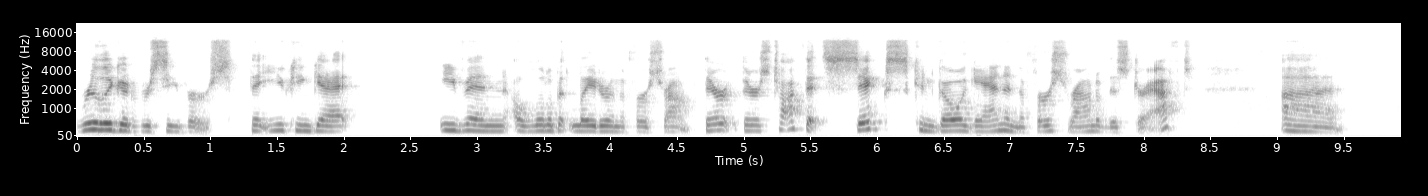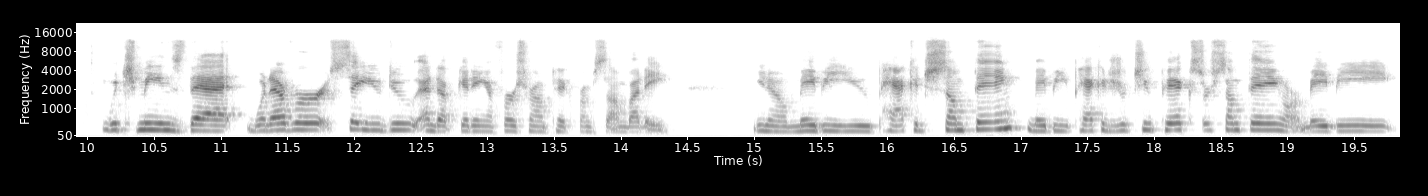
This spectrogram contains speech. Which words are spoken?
really good receivers that you can get even a little bit later in the first round. There, there's talk that six can go again in the first round of this draft, uh, which means that whatever, say you do end up getting a first round pick from somebody, you know, maybe you package something, maybe you package your two picks or something, or maybe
